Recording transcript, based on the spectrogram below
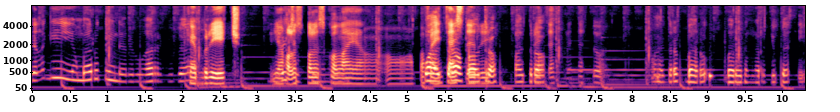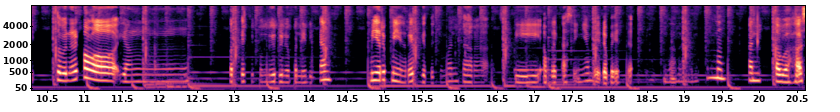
Ada lagi yang baru tuh yang dari luar juga. Cambridge. Ya kalau Cambridge sekolah-sekolah juga. yang eh, apa Waldorf franchise dari Waldorf Waldorf franchise franchise tuh. Waldorf baru baru denger juga sih. Sebenarnya kalau yang berkecimpung di dunia pendidikan mirip-mirip gitu cuman cara di aplikasinya beda-beda. Sebenarnya mungkin nanti akan kita bahas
